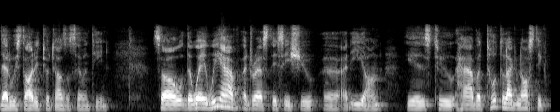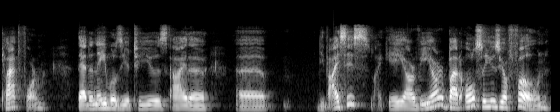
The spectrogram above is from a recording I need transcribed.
that we started 2017 so the way we have addressed this issue uh, at Eon is to have a total agnostic platform that enables you to use either uh, devices like AR, VR, but also use your phone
